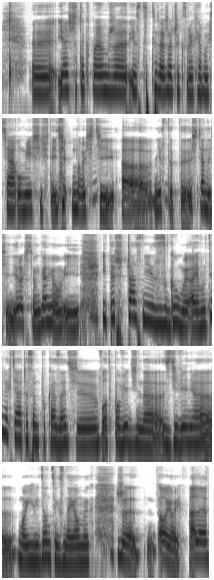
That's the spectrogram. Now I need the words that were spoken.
Ja jeszcze tak powiem, że jest tyle rzeczy, których ja bym chciała umieścić w tej ciemności, a niestety ściany się nie rozciągają i, i też czas nie jest z gumy, a ja bym tyle chciała czasem pokazać y, w odpowiedzi na zdziwienia moich widzących znajomych, że ojoj, ale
